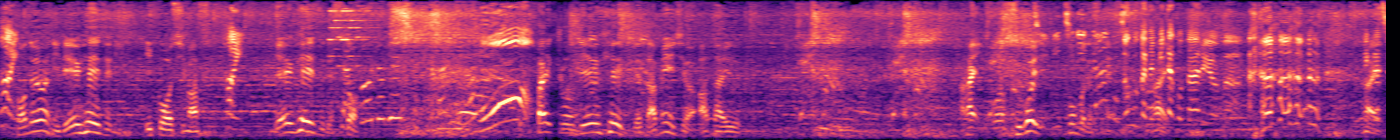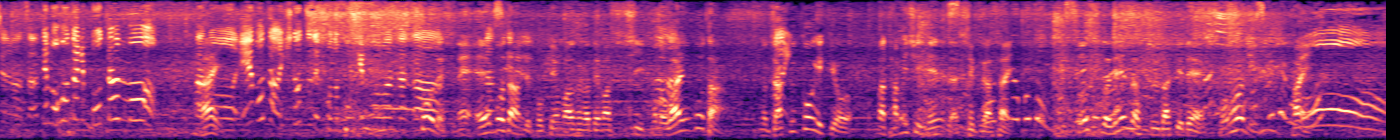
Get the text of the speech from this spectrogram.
はい。このようにデュエルフェーズに移行します。はい。デュエルフェーズですといっサポートゲームがおおぱいこうデュエルフェーズでダメージを与えるはいすごいコンボですね。どこかで見たことあるような、ピはい。カチュウの技。でも本当にボタンもあの、はい。A ボタン一つでこのポケモン技が。そうですね。A ボタンでポケモン技が出ますしこのはい Y ボタンのジャック攻撃を、まあ、試しに連打してください。そうすると連打するだけでこのように、はい、お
